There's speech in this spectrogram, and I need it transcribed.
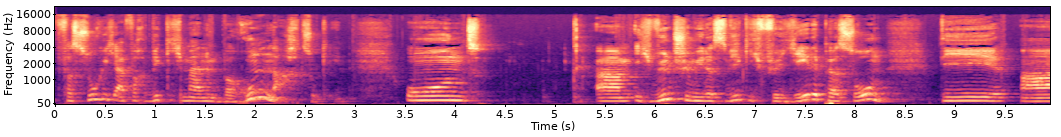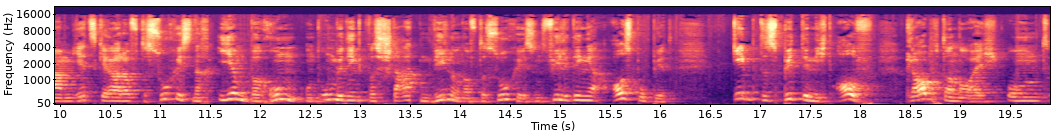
versuche ich einfach wirklich meinem Warum nachzugehen. Und ähm, ich wünsche mir das wirklich für jede Person, die ähm, jetzt gerade auf der Suche ist nach ihrem Warum und unbedingt was starten will und auf der Suche ist und viele Dinge ausprobiert. Gebt das bitte nicht auf. Glaubt an euch und,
